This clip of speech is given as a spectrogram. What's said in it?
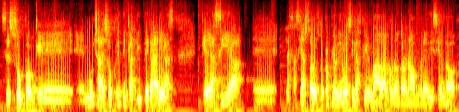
se supo que en muchas de sus críticas literarias que él hacía, eh, las hacía sobre sus propios libros y las firmaba con otro nombre, diciendo,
